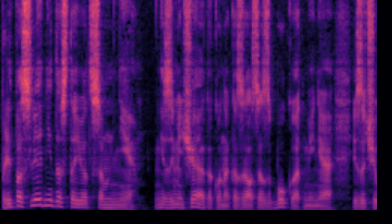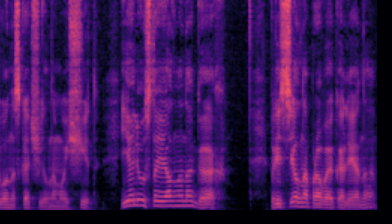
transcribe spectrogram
Предпоследний достается мне, не замечая, как он оказался сбоку от меня, из-за чего наскочил на мой щит. Еле устоял на ногах. Присел на правое колено.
